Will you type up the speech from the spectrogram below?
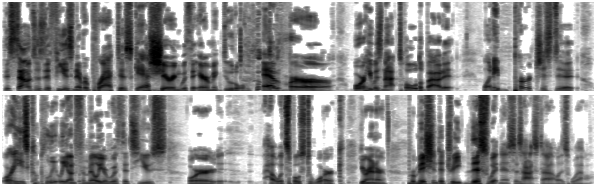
this sounds as if he has never practiced gas sharing with the Air McDoodle ever, or he was not told about it when he purchased it, or he's completely unfamiliar with its use or how it's supposed to work. Your Honor, permission to treat this witness as hostile as well.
